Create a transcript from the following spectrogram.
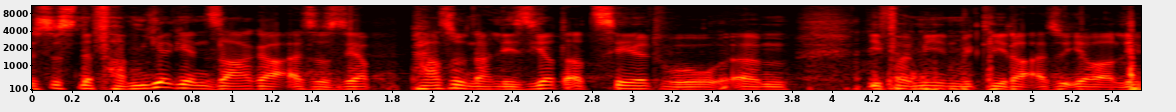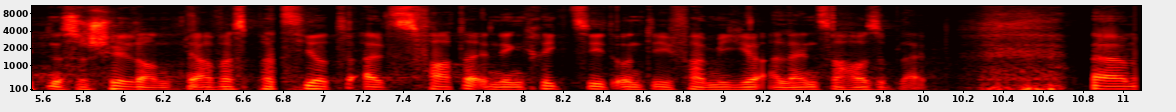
es ist eine Familiensaga, also sehr personalisiert erzählt, wo die Familienmitglieder also ihre Erlebnisse schildern. Ja, was passiert, als Vater in den Krieg zieht und die Familie allein zu Hause bleibt. Ähm,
